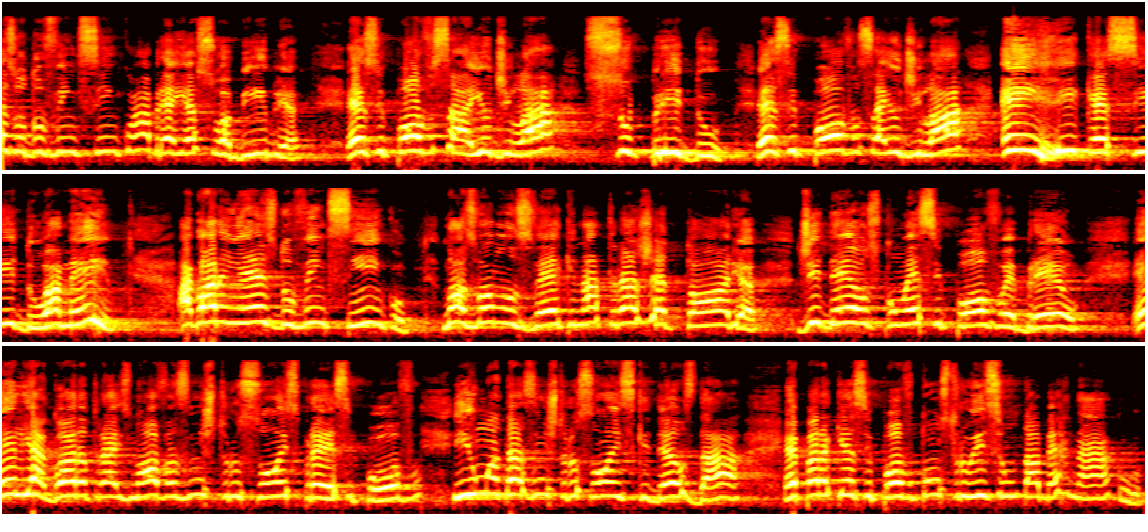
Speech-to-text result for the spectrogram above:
Êxodo 25, abre aí a sua Bíblia. Esse povo saiu de lá suprido. Esse povo saiu de lá enriquecido. Amém? Agora em Êxodo 25, nós vamos ver que na trajetória de Deus com esse povo hebreu, ele agora traz novas instruções para esse povo. E uma das instruções que Deus dá é para que esse povo construísse um tabernáculo,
